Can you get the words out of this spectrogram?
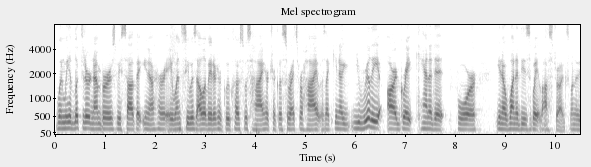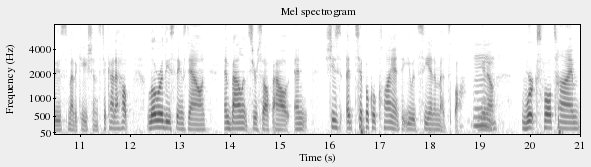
when we had looked at her numbers, we saw that you know her A1C was elevated, her glucose was high, her triglycerides were high. It was like you know you really are a great candidate for you know one of these weight loss drugs, one of these medications to kind of help lower these things down and balance yourself out. And she's a typical client that you would see in a med spa. You know, mm. Works full time,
